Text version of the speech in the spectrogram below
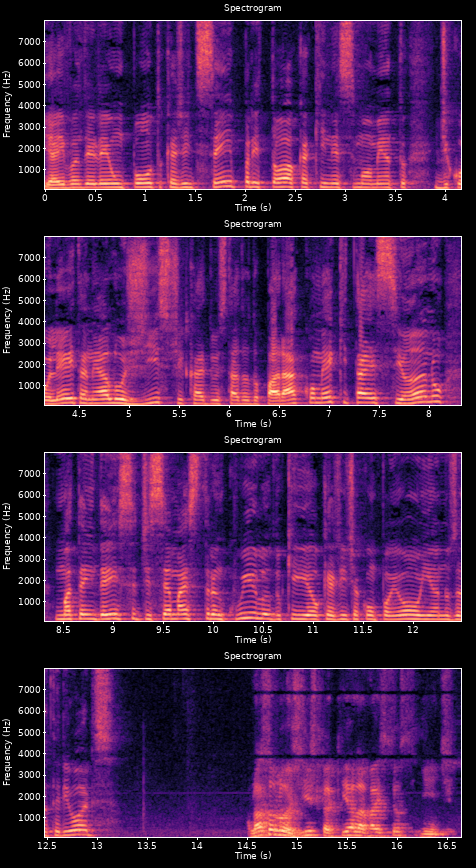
E aí, Vanderlei, um ponto que a gente sempre toca aqui nesse momento de colheita, né? A logística do estado do Pará. Como é que está esse ano? Uma tendência de ser mais tranquilo do que o que a gente acompanhou em anos anteriores? A nossa logística aqui ela vai ser o seguinte:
